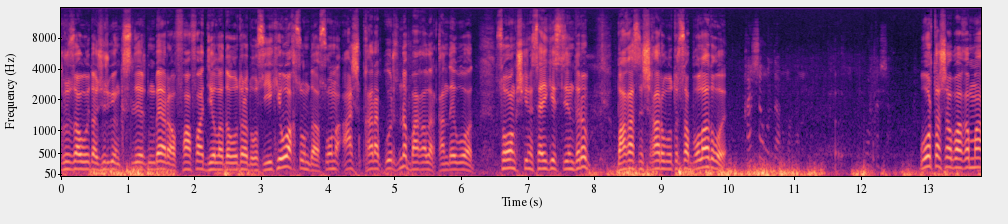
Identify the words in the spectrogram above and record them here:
грузовойда жүрген кісілердің бәрі фафа делада отырады. Осы екеуі ақ сонда. Соны ашып қарап көрсін да бағалар қандай болады. Соған кішкене сәйкестендіріп бағасын шығарып отырса болады ғой. Қанша онда орташа. Орташа баға ма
